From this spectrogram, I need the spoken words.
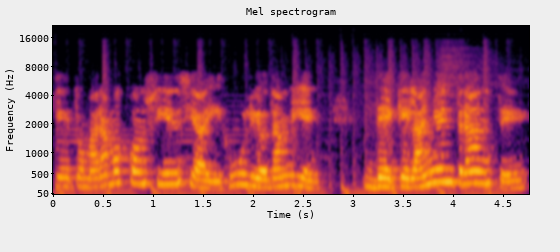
que tomáramos conciencia, y Julio también, de que el año entrante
